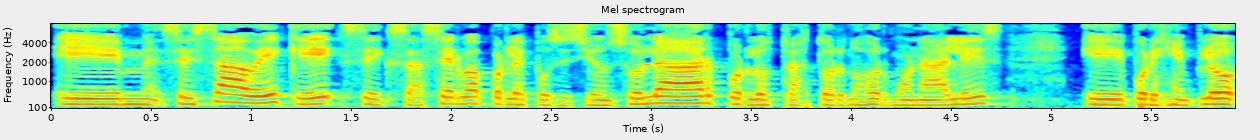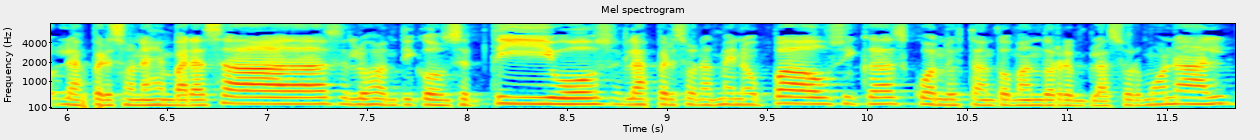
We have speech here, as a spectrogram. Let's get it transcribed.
em, se sabe que se exacerba por la exposición solar, por los trastornos hormonales, eh, por ejemplo, las personas embarazadas, los anticonceptivos, las personas menopáusicas cuando están tomando reemplazo hormonal.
